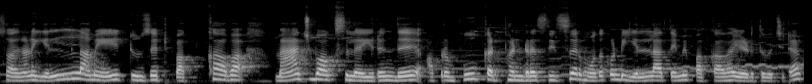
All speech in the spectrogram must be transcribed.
ஸோ அதனால் எல்லாமே ஏ டு செட் பக்காவாக மேட்ச் பாக்ஸில் இருந்து அப்புறம் பூ கட் பண்ணுற சிசர் முதற்கொண்டு எல்லாத்தையுமே பக்காவாக எடுத்து வச்சுட்டேன்.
